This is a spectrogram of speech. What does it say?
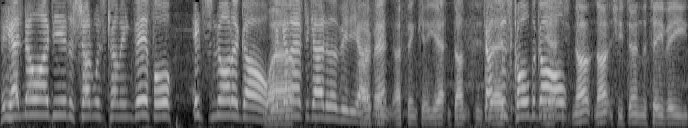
He had no idea the shot was coming. Therefore, it's not a goal. We're going to have to go to the video, I man. think, I think, uh, yeah, Dunce is Dunce there. has called the Yeah, goal. no, no, she's doing the TV,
